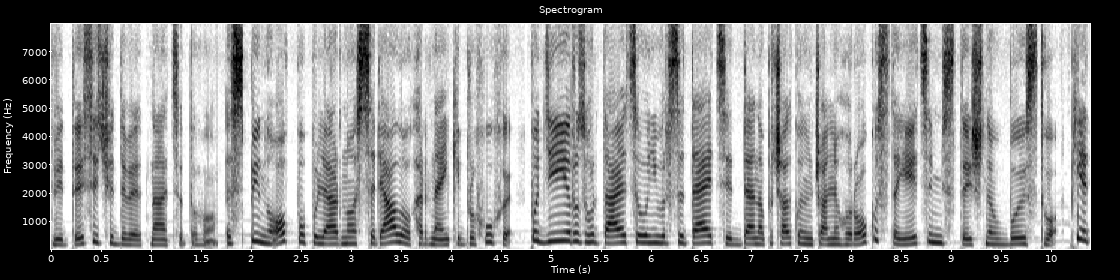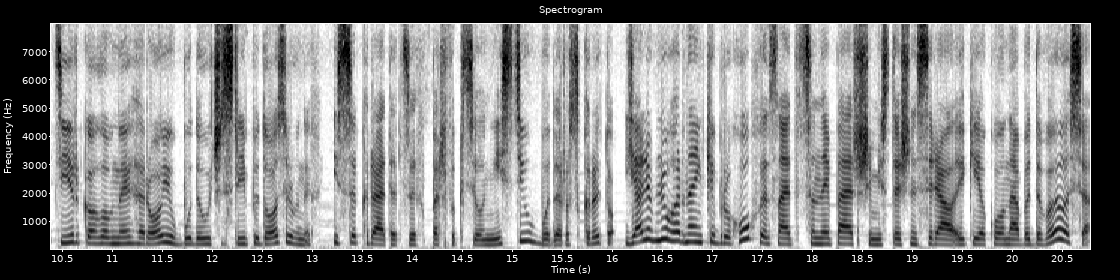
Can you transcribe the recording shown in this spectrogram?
2019-го. Спін-офф популярного серіалу Гарненькі брехухи. Події розгортаються у університеті, де на початку навчального року стається містичне вбивство. П'ятірка головних героїв буде у числі підозрюваних, і секрети цих перфекціоністів буде розкрито. Я люблю гарненькі брехухи. Знаєте, це найперший містичний серіал, який я коли-небудь дивилася.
